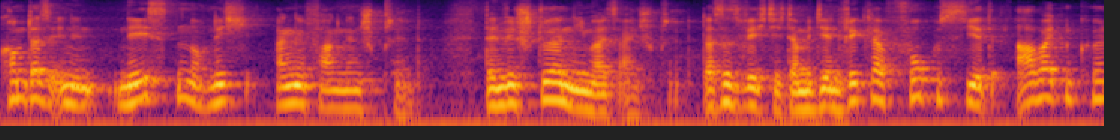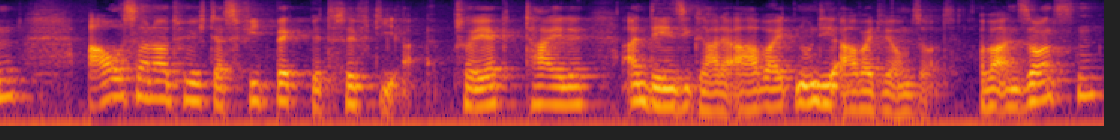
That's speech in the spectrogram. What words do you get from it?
kommt das in den nächsten noch nicht angefangenen Sprint. Denn wir stören niemals einen Sprint. Das ist wichtig, damit die Entwickler fokussiert arbeiten können, außer natürlich das Feedback betrifft die Projektteile, an denen sie gerade arbeiten und die Arbeit wäre umsonst. Aber ansonsten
